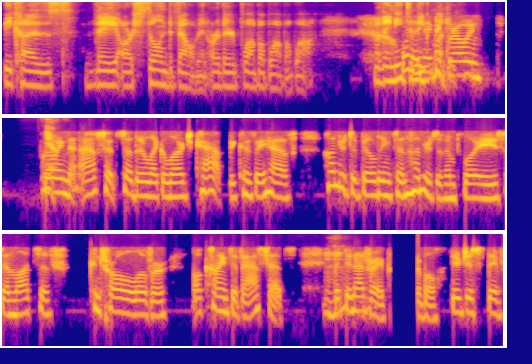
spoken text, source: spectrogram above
because they are still in development or they're blah blah blah blah blah. But they need well, to they make money. Be growing growing yeah. the assets so they're like a large cap because they have hundreds of buildings and hundreds of employees and lots of control over all kinds of assets. Mm-hmm. But they're not very profitable. They're just they've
